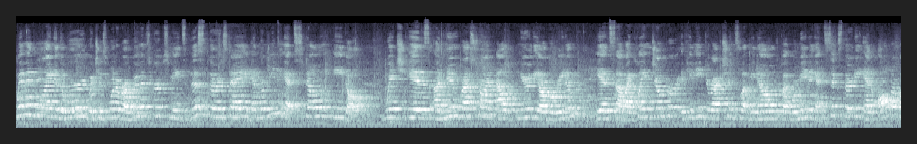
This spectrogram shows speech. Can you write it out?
Women, Wine, and the Word, which is one of our women's groups, meets this Thursday, and we're meeting at Stone Eagle, which is a new restaurant out near the Arboretum. It's uh, by Claim Jumper. If you need directions, let me know, but we're meeting at 6.30, and all welcome.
